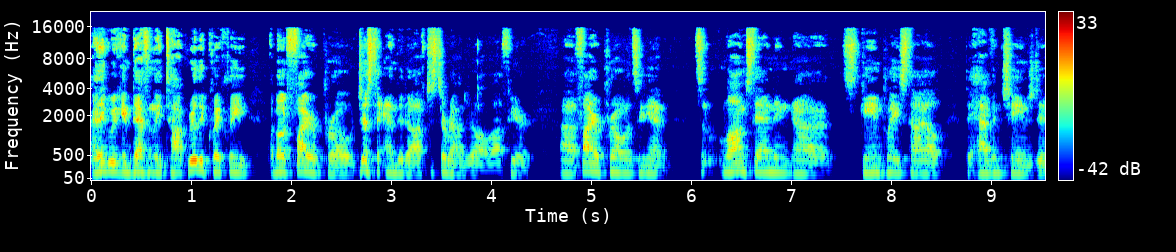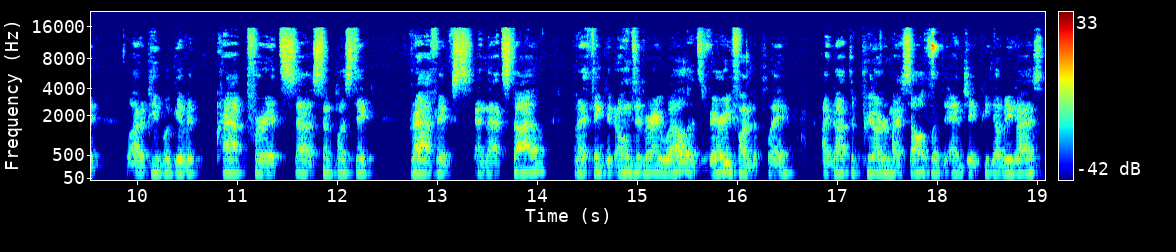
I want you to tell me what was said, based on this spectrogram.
I think we can definitely talk really quickly about Fire Pro just to end it off, just to round it all off here. Uh, Fire Pro, it's again, it's a long-standing uh, gameplay style. They haven't changed it. A lot of people give it crap for its uh, simplistic graphics and that style, but I think it owns it very well. It's very fun to play. I got the pre-order myself with the NJPW guys.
